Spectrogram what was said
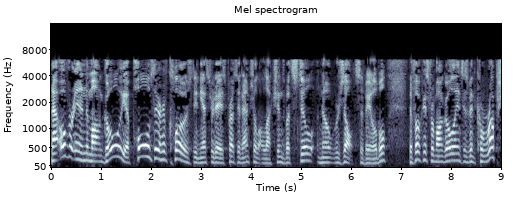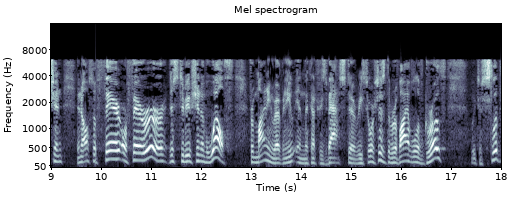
Now, over in Mongolia, polls there have closed in yesterday's presidential elections, but still no results available. The focus for Mongolians has been corruption and also fair or fairer distribution of wealth from mining revenue in the country's vast uh, resources. The revival of growth which has slipped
